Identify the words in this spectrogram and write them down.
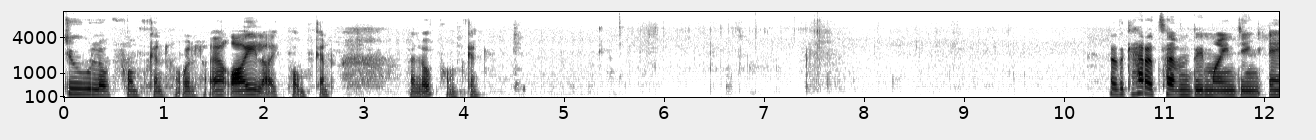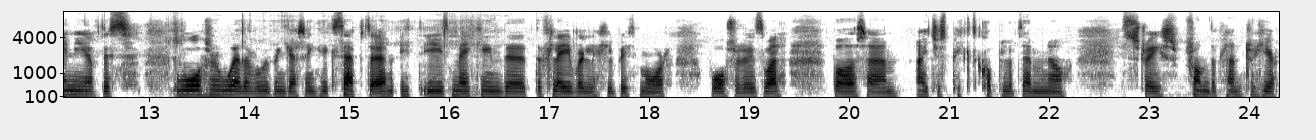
do love pumpkin. Well, I like pumpkin. I love pumpkin. The carrots haven't been minding any of this water weather we've been getting except um, it is making the, the flavour a little bit more watery as well. But um, I just picked a couple of them now straight from the planter here.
